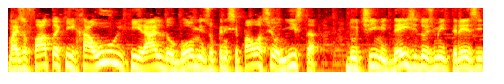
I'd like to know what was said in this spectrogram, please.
Mas o fato é que Raul Giraldo Gomes, o principal acionista do time desde 2013,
